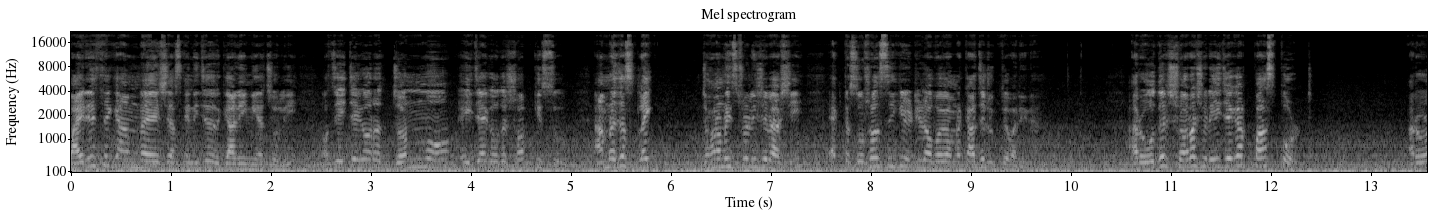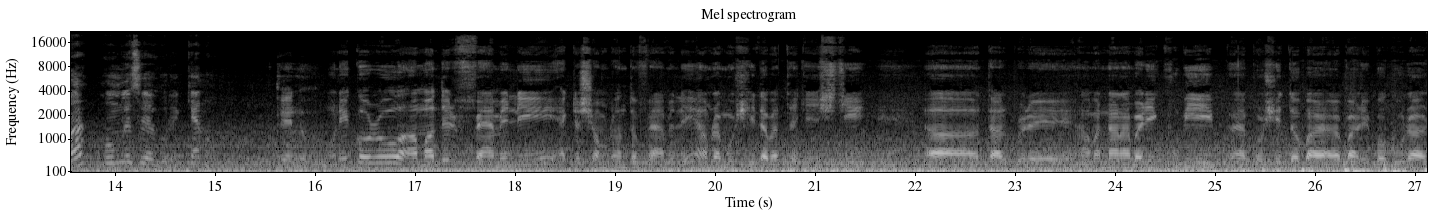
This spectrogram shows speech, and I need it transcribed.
বাইরে থেকে আমরা এসে আজকে নিজেদের গাড়ি নিয়ে চলি অথচ এই জায়গায় ওরা জন্ম এই জায়গায় ওদের সব কিছু আমরা জাস্ট লাইক যখন আমরা স্টুডেন্ট হিসেবে আসি, একটা সোশ্যাল সিকিউরিটির অভাবে আমরা কাজে ঢুকতে পারি না। আর ওদের সরাসরি এই জায়গার পাসপোর্ট আর ওরা হোমলেস হয়ে ঘুরে। কেন? কেন? মনে করো আমাদের ফ্যামিলি একটা সম্ভ্রান্ত ফ্যামিলি আমরা মুর্শিদাবাদ থেকে এসেছি। তারপরে আমার নানা বাড়ি খুবই প্রসিদ্ধ বাড়ি বগুড়ার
